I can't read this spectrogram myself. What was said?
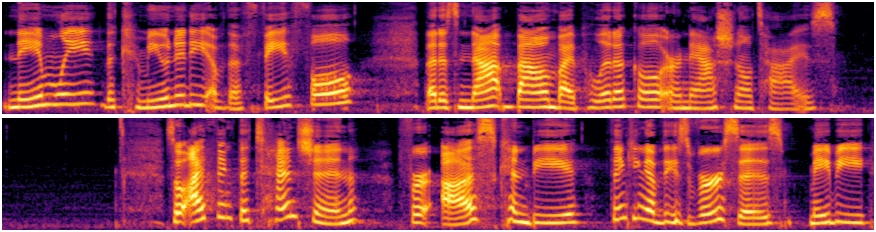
namely, the community of the faithful that is not bound by political or national ties. So I think the tension for us can be thinking of these verses, maybe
